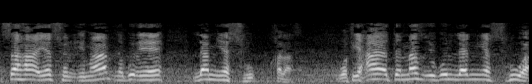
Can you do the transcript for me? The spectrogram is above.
سهى يسهو الإمام نقول إيه؟ لم يسهو. خلاص. وفي حالة النص يقول لن يسهو.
